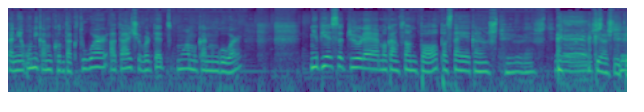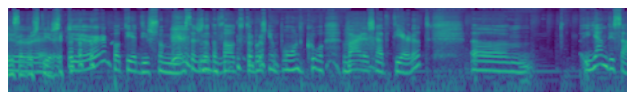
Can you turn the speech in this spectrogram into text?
Tani unë i kam kontaktuar ata që vërtet mua më kanë munguar Një pjesë e tyre më kanë thënë po, pastaj e kanë shtyrë, shtyrë. Kjo është një pjesë e vështirë. Shtyrë, po ti e di shumë mirë se ç'do të mhm. thotë të bësh një punë ku varesh nga të tjerët. Ëm um, janë disa,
